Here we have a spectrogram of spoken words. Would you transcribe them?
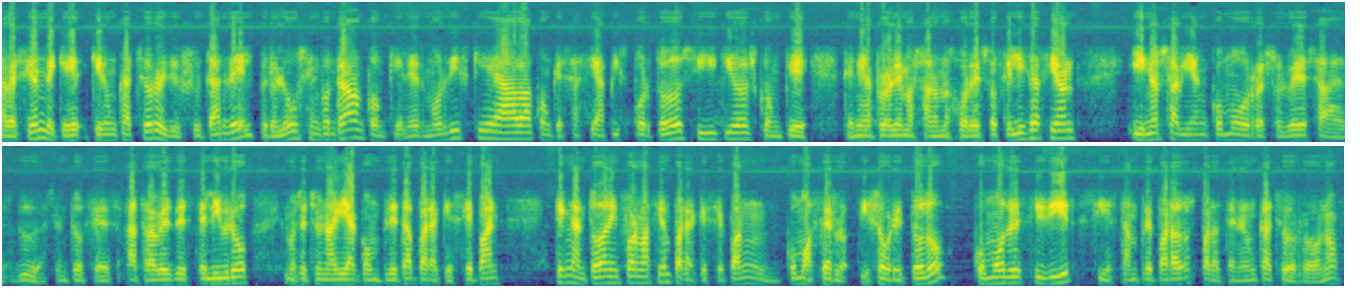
la versión de que quiere un cachorro y disfrutar de él, pero luego se encontraban con que les mordisqueaba, con que se hacía pis por todos sitios, con que tenía problemas a lo mejor de socialización y no sabían cómo resolver esas dudas. Entonces, a través de este libro hemos hecho una guía completa para que sepan, tengan toda la información para que sepan cómo hacerlo y sobre todo cómo decidir si están preparados para tener un cachorro o no.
